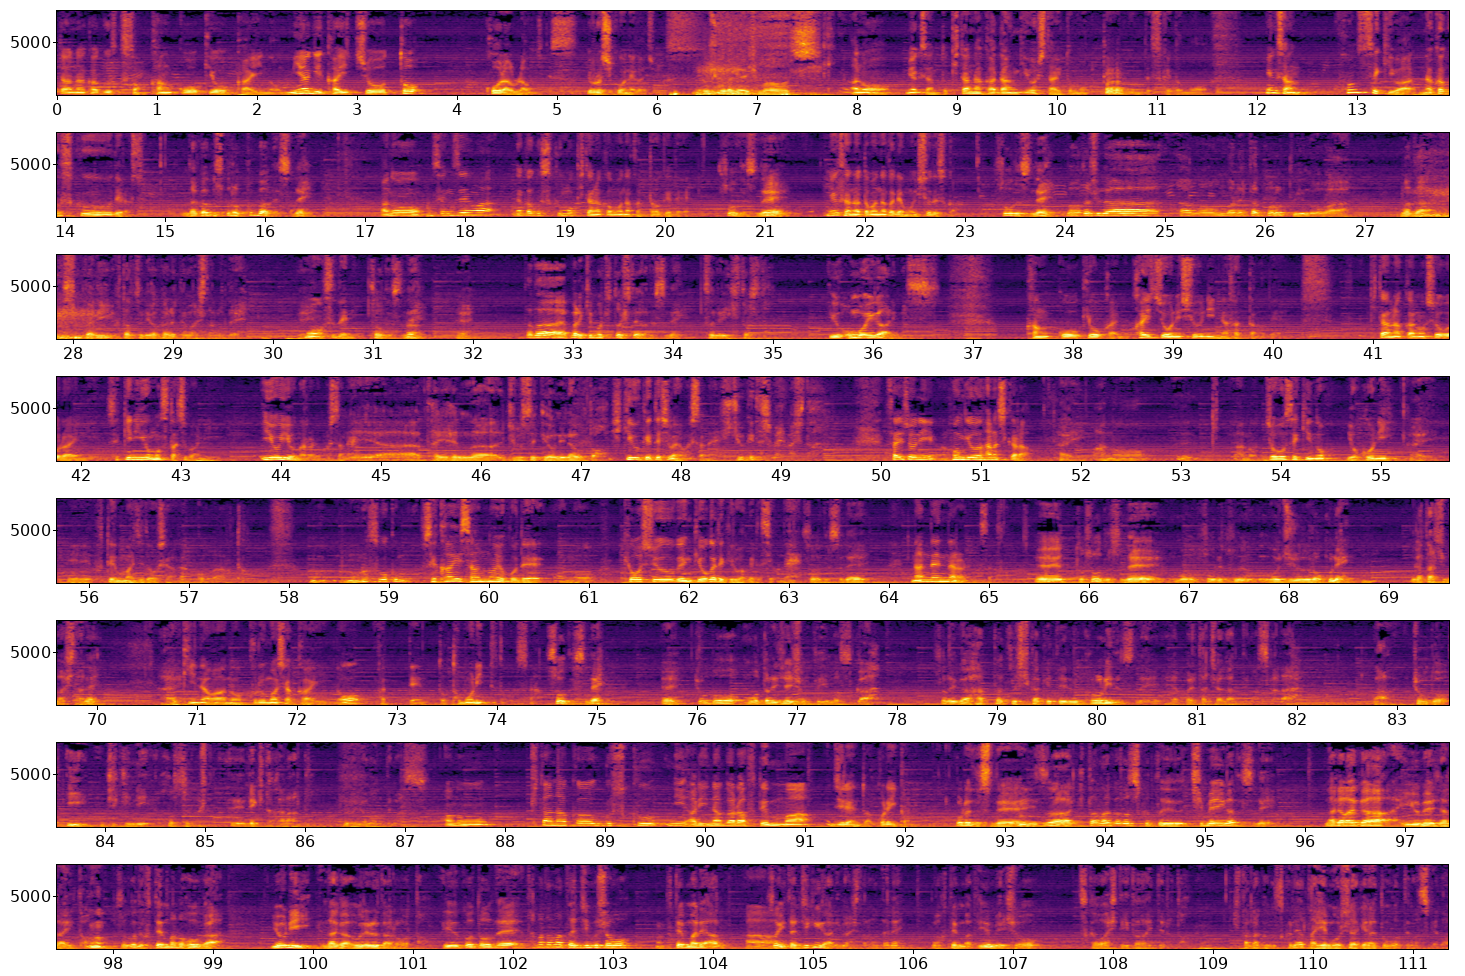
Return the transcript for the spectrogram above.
北中城村観光協会の宮城会長とコーラルラウンジです。よろしくお願いします。よろしくお願いします。あの宮城さんと北中談義をしたいと思っているんですけども宮城さん本籍は中城でいらっしゃる？中城の熊ですね。あの戦前は中城も北中もなかったわけで。そうですね。宮城さんの頭の中ではもう一緒ですか？そうですね、まあ、私があの生まれた頃というのはまだしっかり2つに分かれてましたのでもうすでに。そうですね、えただやっぱり気持ちとしてはですね常に一つという思いがあります。観光協会の会長に就任なさったので北中の将来に責任を持つ立場にいよいよなられましたね。いや大変な重責を担うと。引き受けてしまいましたね。引き受けてしまいました。最初に本業の話から、はい、あのあの定石の横に、はい。えー、普天間自動車学校があるとものすごく世界遺産の横であの教習勉強ができるわけですよね。そうですね。何年になられますかえー、っとそうですね。もう創立56年が経ちましたね、はい、沖縄の車社会の発展とともにってところですねそうですね、えー、ちょうどモータリゼーションといいますかそれが発達しかけている頃にですねやっぱり立ち上がってますから、まあ、ちょうどいい時期に発足してできたかなというふうに思ってます。あの北中城にありながら普天間自連とはこれいかに。これですね、うん、実は北中城という地名がですねなかなか有名じゃないと、うん、そこで普天間の方がより名が売れるだろうということでたまたまた事務所も普天間にある、うん、そういった時期がありましたのでね、まあ、普天間という名称を使わせていただいていると、北中城には大変申し訳ないと思ってますけど。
